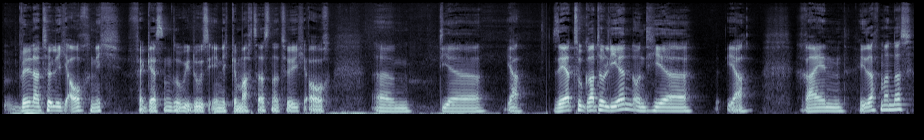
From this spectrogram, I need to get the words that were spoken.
will natürlich auch nicht vergessen, so wie du es ähnlich gemacht hast, natürlich auch ähm, dir ja sehr zu gratulieren und hier ja rein, wie sagt man das?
